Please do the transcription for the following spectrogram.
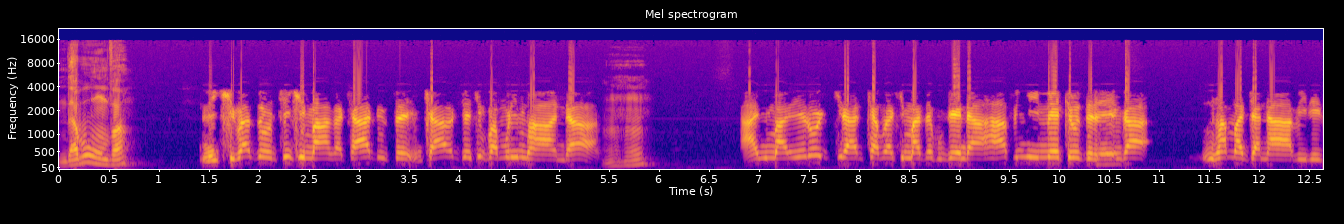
Ndabumva. Ni ikibazo c'ikimanga cadutse caje kiva muri mpanda. Mhm. Hanyuma rero kiratabura kimaze kugenda hafi nk'imetero zirenga nk'amajana abiri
